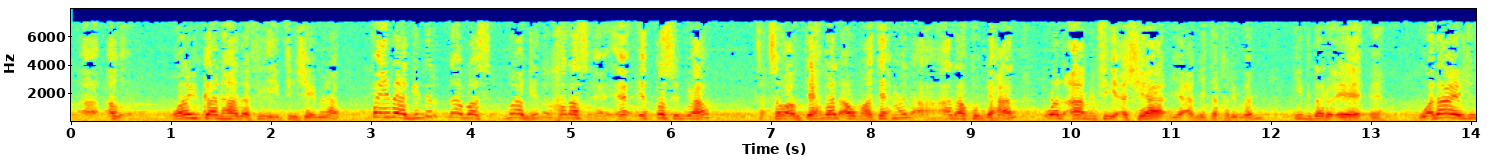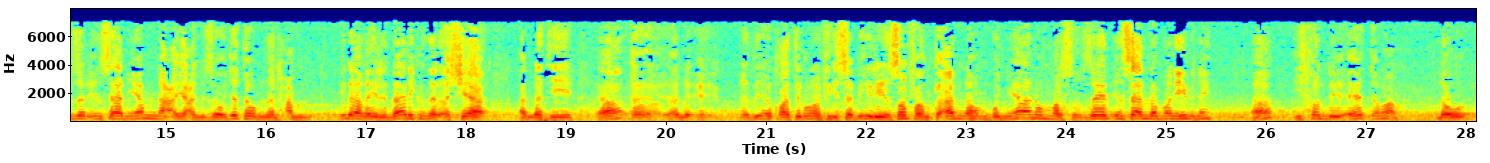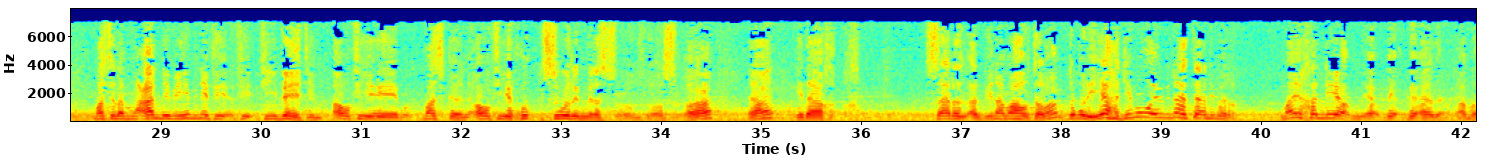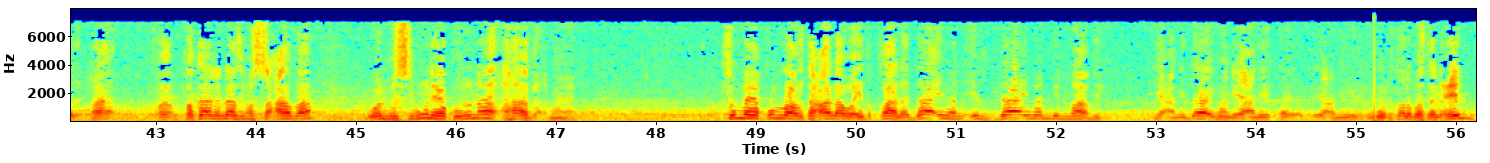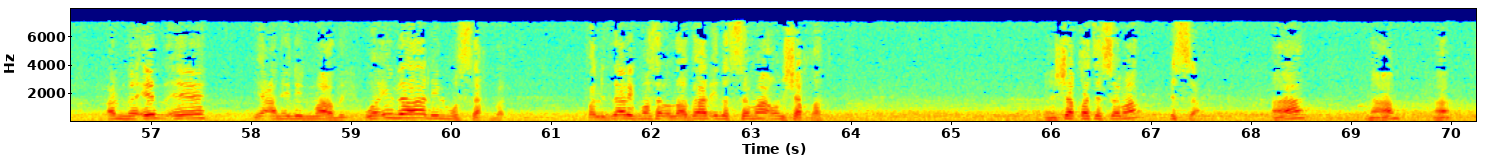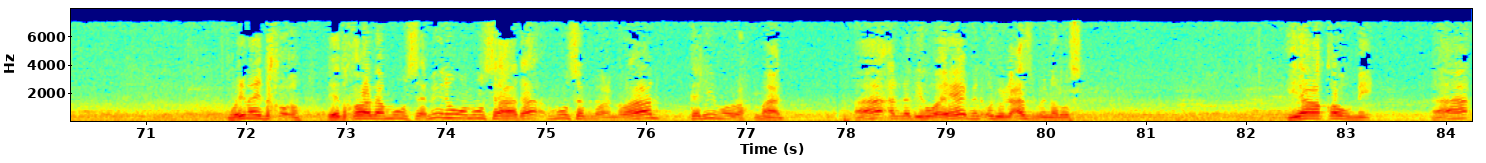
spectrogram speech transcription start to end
وإن كان هذا في في شيء منها فإذا قدر لا بأس. ما قدر خلاص يتصل بها سواء تحمل أو ما تحمل على كل حال. والآن في أشياء يعني تقريبا يقدروا إيه, إيه ولا يجوز الإنسان يمنع يعني زوجته من الحمل إلى غير ذلك من الأشياء التي الذين يقاتلون في سبيله صفا كأنهم بنيان مرصوص. زي الإنسان لما يبني ها يخلي إيه تمام. لو مثلا معلم يبني في في في بيت أو في مسكن أو في سور من ها إذا صار البناء ما هو تمام دغري يهدم ويبنى ثاني مرة. ما يخليه ابدا ها فكان لازم الصحابة والمسلمون يقولون هذا. ثم يقول الله تعالى وإذ قال دائما إذ دائما للماضي. يعني دائما يعني يعني طلبة العلم أن إذ إيه يعني للماضي وإذا للمستقبل. فلذلك مثلا الله قال إذا السماء انشقت. انشقت السماء بالساعة. ها؟ نعم. ها؟ وهنا إذ قال موسى من هو موسى هذا؟ موسى بن عمران كريم الرحمن. ها الذي هو إيه؟ من اولي العزم من الرسل. يا قوم ها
